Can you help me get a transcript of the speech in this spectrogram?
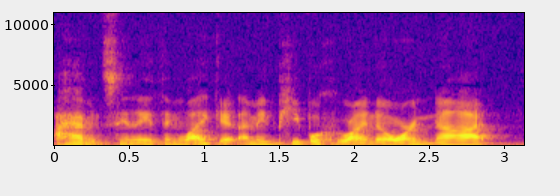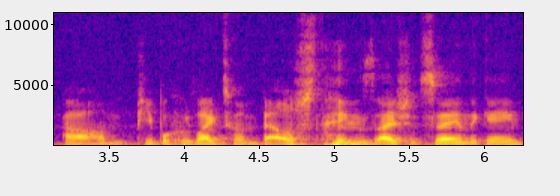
I haven't seen anything like it. I mean, people who I know are not um, people who like to embellish things, I should say, in the game,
